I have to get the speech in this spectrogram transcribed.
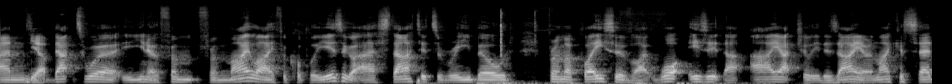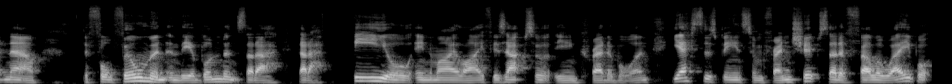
and yep. that's where you know from from my life a couple of years ago i started to rebuild from a place of like what is it that i actually desire and like i said now the fulfillment and the abundance that i that i feel in my life is absolutely incredible and yes there's been some friendships that have fell away but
